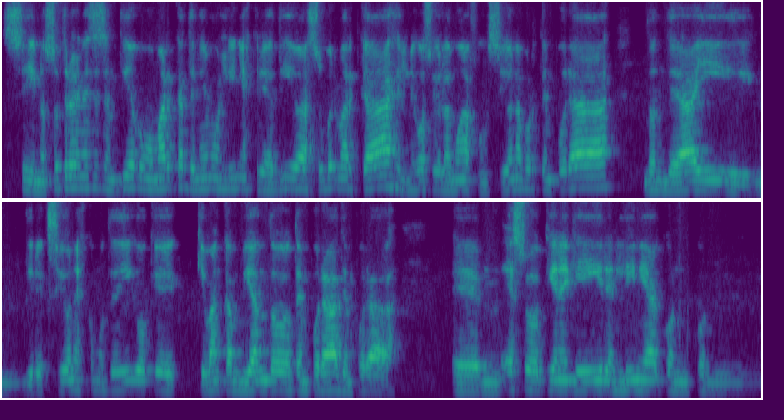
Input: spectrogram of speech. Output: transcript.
Sí, nosotros en ese sentido como marca tenemos líneas creativas súper marcadas, el negocio de la moda funciona por temporada, donde hay direcciones, como te digo, que, que van cambiando temporada a temporada. Em, eso tiene que ir en línea con, con,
